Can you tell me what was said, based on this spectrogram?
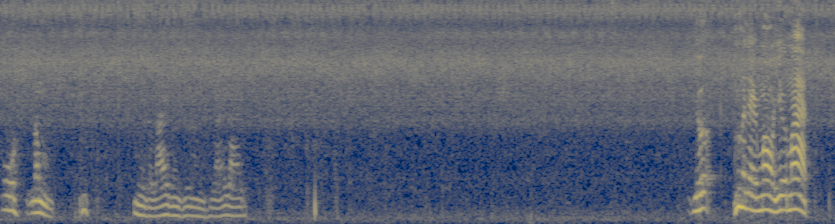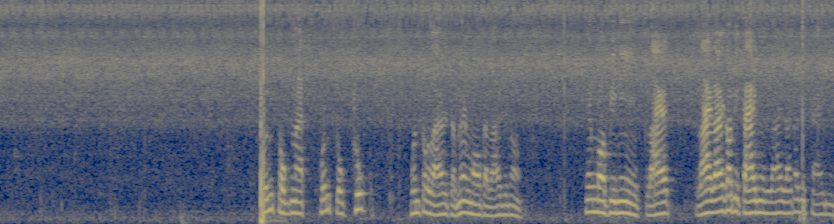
โอ้น้ำ นี่ก็หลายจริงๆหลายหลายเยอะแมลงเมาเยอะมากฝนตกหนักฝนตกชุกฝนตกหลายกับแมงมากับหลายพี่น้องแมงมาปีนี้หลายหลายหลายก็ปีกายนี่หลายหลายก็ปีกายนี่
